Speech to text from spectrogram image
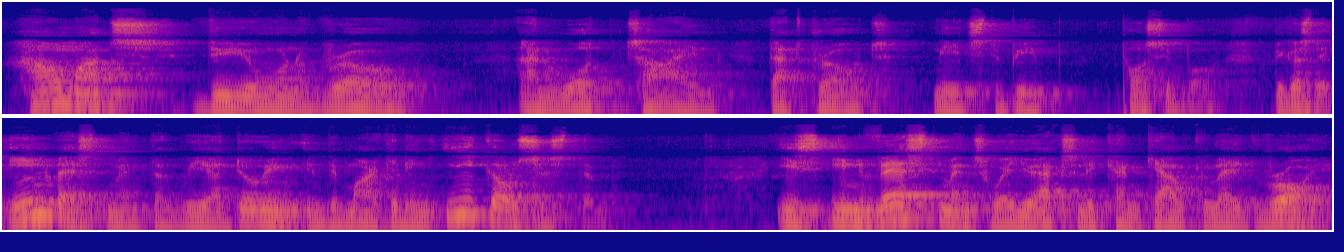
how much do you want to grow and what time that growth needs to be possible. Because the investment that we are doing in the marketing ecosystem is investments where you actually can calculate ROI,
